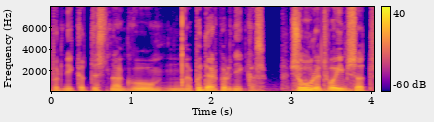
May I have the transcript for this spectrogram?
põrnikatest nagu mm, põderpõrnikas. Suured võimsad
